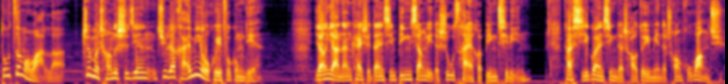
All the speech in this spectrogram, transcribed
都这么晚了，这么长的时间居然还没有恢复供电。杨亚楠开始担心冰箱里的蔬菜和冰淇淋。他习惯性的朝对面的窗户望去，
